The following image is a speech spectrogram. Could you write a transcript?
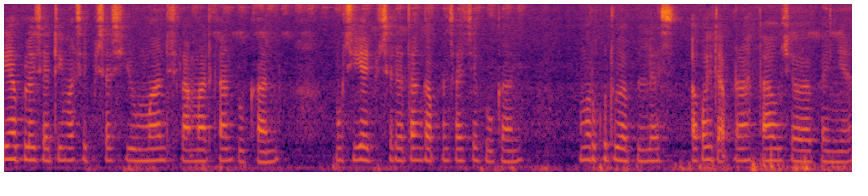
Dia boleh jadi masih bisa siuman, diselamatkan, bukan. Mujizat bisa datang kapan saja, bukan. Umurku 12, aku tidak pernah tahu jawabannya.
